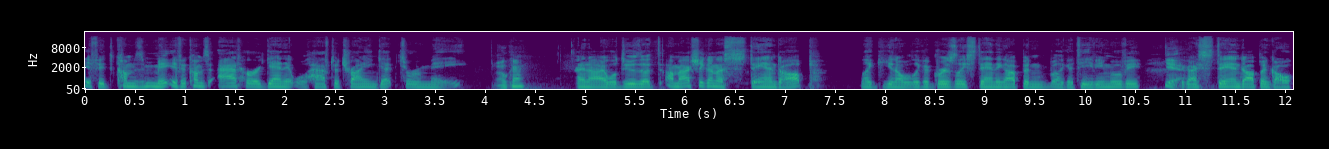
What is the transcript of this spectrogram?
if it comes if it comes at her again it will have to try and get through me. Okay. And I will do that I'm actually going to stand up like you know like a grizzly standing up in like a TV movie. Yeah. Like I stand up and go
